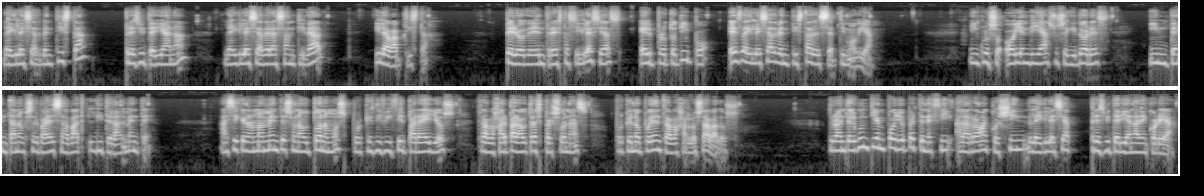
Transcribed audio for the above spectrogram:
la Iglesia Adventista, Presbiteriana, la Iglesia de la Santidad y la Baptista. Pero de entre estas iglesias, el prototipo es la Iglesia Adventista del séptimo día. Incluso hoy en día sus seguidores intentan observar el Sabbat literalmente. Así que normalmente son autónomos porque es difícil para ellos trabajar para otras personas porque no pueden trabajar los sábados. Durante algún tiempo yo pertenecí a la rama Koshin de la Iglesia Presbiteriana de Corea,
